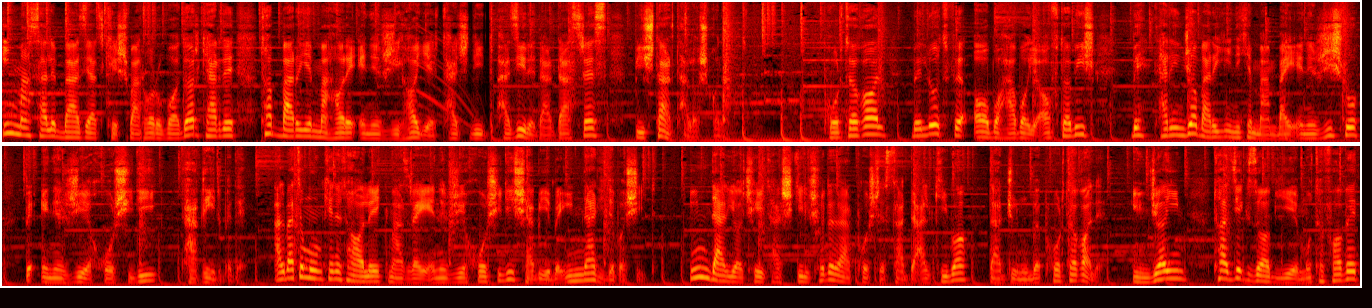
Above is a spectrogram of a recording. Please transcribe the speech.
این مسئله بعضی از کشورها رو وادار کرده تا برای مهار انرژی های تجدید پذیر در دسترس بیشتر تلاش کنند. پرتغال به لطف آب و هوای آفتابیش بهترین جا برای اینی که منبع انرژیش رو به انرژی خورشیدی تغییر بده. البته ممکنه تا حالا یک مزرعه انرژی خورشیدی شبیه به این ندیده باشید. این دریاچه تشکیل شده در پشت سد الکیوا در جنوب پرتغاله. اینجاییم تا از یک زاویه متفاوت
